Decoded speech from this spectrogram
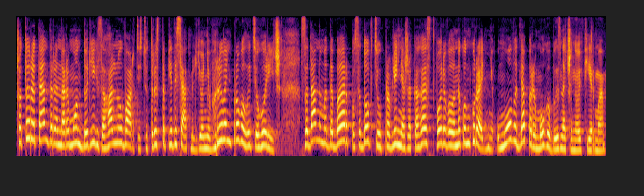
Чотири тендери на ремонт доріг загальною вартістю 350 мільйонів гривень провели цьогоріч. За даними ДБР, посадовці управління ЖКГ створювали неконкурентні умови для перемоги визначеної фірми.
